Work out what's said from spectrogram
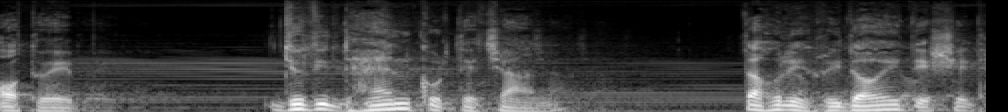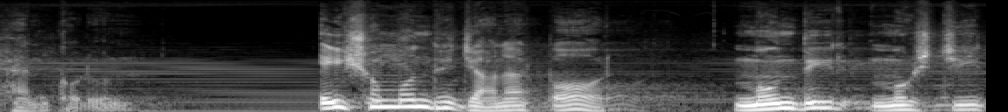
অতএব, যদি ধ্যান করতে চান, তাহলে হৃদয় দেশে ধ্যান করুন। এই সম্বন্ধে জানার পর মন্দির, মসজিদ,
